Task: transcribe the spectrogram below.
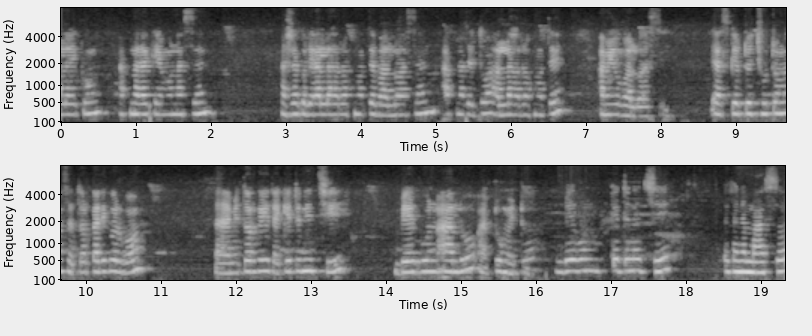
আলাইকুম। আপনারা কেমন আছেন? আশা করি আল্লাহর রহমতে ভালো আছেন। আপনাদের তো আল্লাহর রহমতে আমিও ভালো আছি। আজকে একটু ছোটো মাছের তরকারি করব। তাই আমি তরকারিটা কেটে নিচ্ছি। বেগুন, আলু আর টমেটো। বেগুন কেটে নিচ্ছি। এখানে মাছও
